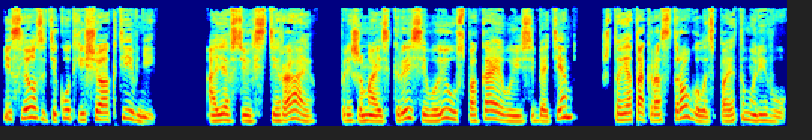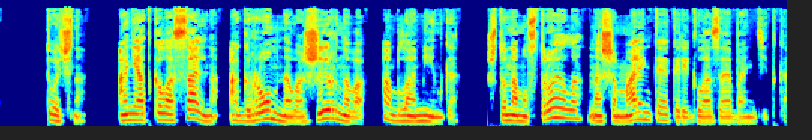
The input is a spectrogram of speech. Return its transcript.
и слезы текут еще активней. А я все их стираю, прижимаясь к Рысеву и успокаиваю себя тем, что я так растрогалась, поэтому реву. Точно. А не от колоссально огромного жирного обламинго, что нам устроила наша маленькая кореглазая бандитка.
